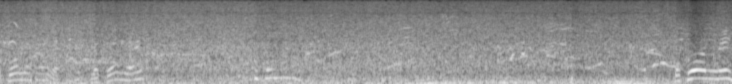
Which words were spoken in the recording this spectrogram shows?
Lo pone sana. Lo pone. Lo pone.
